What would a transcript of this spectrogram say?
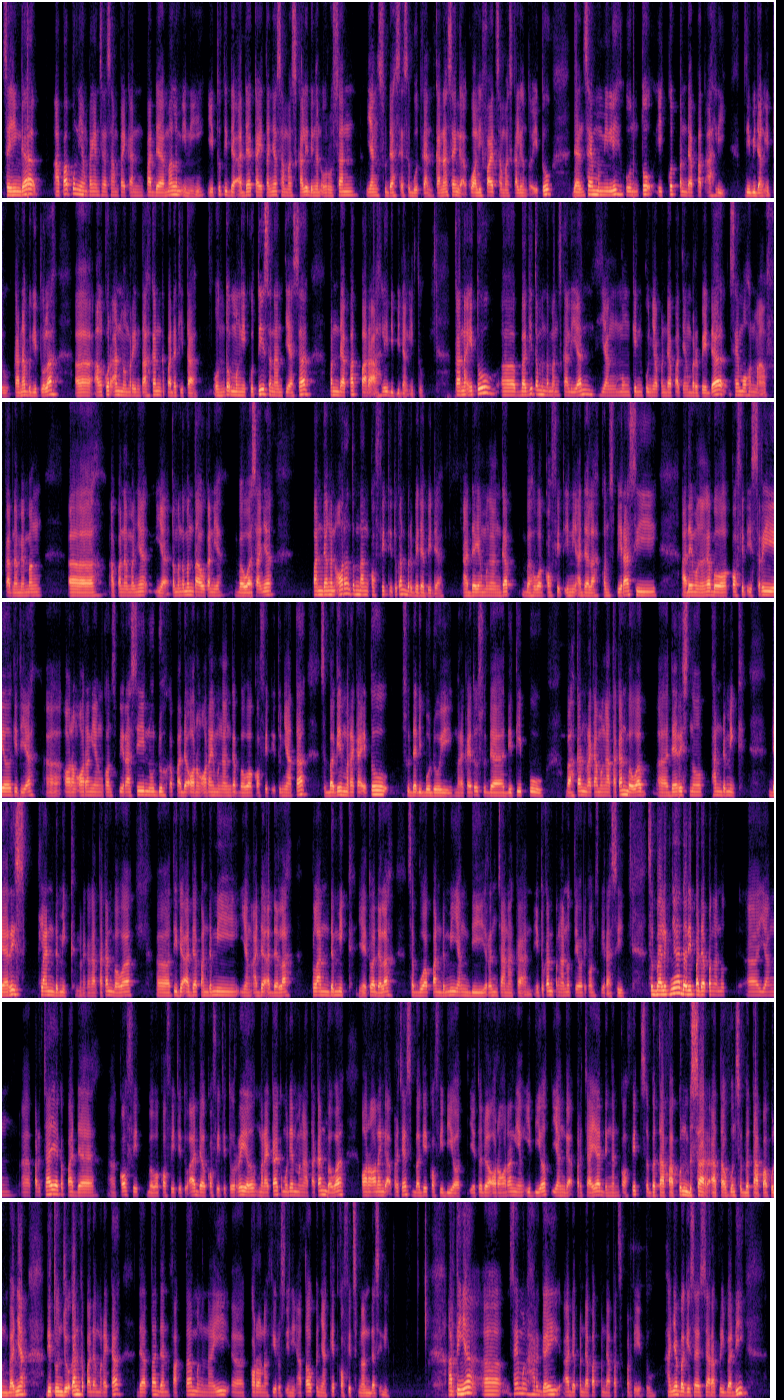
Sehingga apa pun yang pengen saya sampaikan pada malam ini itu tidak ada kaitannya sama sekali dengan urusan yang sudah saya sebutkan karena saya nggak qualified sama sekali untuk itu dan saya memilih untuk ikut pendapat ahli di bidang itu karena begitulah uh, Al-Quran memerintahkan kepada kita untuk mengikuti senantiasa pendapat para ahli di bidang itu. Karena itu, eh, bagi teman-teman sekalian yang mungkin punya pendapat yang berbeda, saya mohon maaf karena memang uh, apa namanya, ya teman-teman tahu kan ya, bahwasanya pandangan orang tentang COVID itu kan berbeda-beda. Ada yang menganggap bahwa COVID ini adalah konspirasi, ada yang menganggap bahwa COVID is real gitu ya. Eh, orang-orang uh, yang konspirasi nuduh kepada orang-orang yang menganggap bahwa COVID itu nyata sebagai mereka itu sudah dibodohi, mereka itu sudah ditipu. Bahkan mereka mengatakan bahwa uh, there is no pandemic, there is pandemic. Mereka katakan bahwa uh, tidak ada pandemi, yang ada adalah pandemic, yaitu adalah sebuah pandemi yang direncanakan. Itu kan penganut teori konspirasi. Sebaliknya daripada penganut uh, yang uh, percaya kepada COVID, bahwa COVID itu ada, COVID itu real, mereka kemudian mengatakan bahwa orang-orang yang nggak percaya sebagai COVIDiot, yaitu adalah orang-orang yang idiot yang nggak percaya dengan COVID sebetapapun besar ataupun sebetapapun banyak ditunjukkan kepada mereka data dan fakta mengenai uh, coronavirus ini atau penyakit COVID-19 ini. Artinya, uh, saya menghargai ada pendapat-pendapat seperti itu. Hanya bagi saya secara pribadi,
